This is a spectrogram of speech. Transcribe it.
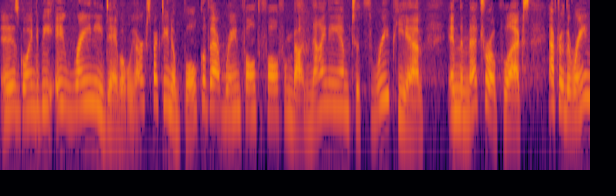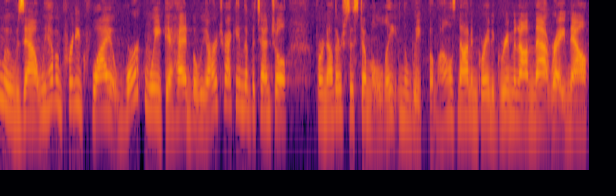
It is going to be a rainy day, but we are expecting a bulk of that rainfall to fall from about 9 a.m. to 3 p.m. in the Metroplex. After the rain moves out, we have a pretty quiet work week ahead, but we are tracking the potential for another system late in the week. But Miles not in great agreement on that right now.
